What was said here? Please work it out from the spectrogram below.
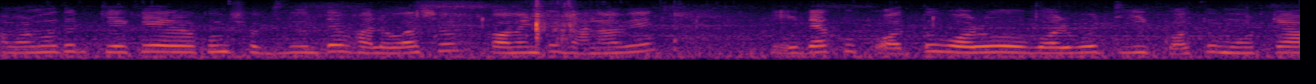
আমার মতন কে কে এরকম সবজি তুলতে ভালোবাসো কমেন্টে জানাবে। এই দেখো কত বড় বরবটি, কত মোটা।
